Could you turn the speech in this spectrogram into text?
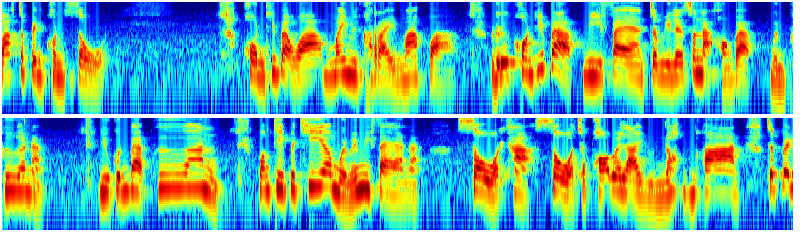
มักจะเป็นคนโสด คนที่แบบว่าไม่มีใครมากกว่า หรือคนที่แบบมีแฟนจะมีลักษณะของแบบเหมือนเพื่อนอะอยู่กันแบบเพื่อน บางทีไปเที่ยวเหมือนไม่มีแฟนอะโสดค่ะ โสดเฉพาะเวลาอยู่นอกบ้าน จะเป็น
